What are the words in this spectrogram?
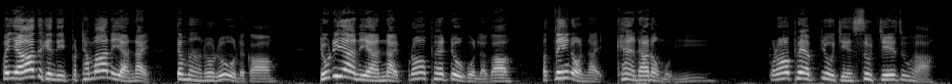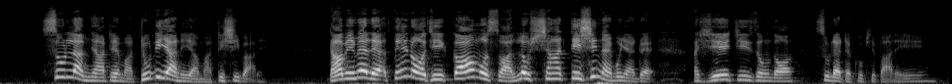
ဖျားသခင်သည်ပထမနေရာ၌တမန်တော်တို့ကို၎င်းဒုတိယနေရာ၌ပရောဖက်တို့ကို၎င်းအသင်းတော်၌ခံထားတော်မူ၏။ပရောဖက်ပြုခြင်းစုကျေးဇူးဟာဆုလက်များထဲမှာဒုတိယနေရာမှာတရှိပါတယ်။ဒါပေမဲ့လည်းအသင်းတော်ကြီးကောင်းမွန်စွာလှုပ်ရှားတည်ရှိနိုင်ဖို့ရန်အတွက်အရေးကြီးဆုံးသောဆုလက်တစ်ခုဖြစ်ပါတယ်။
